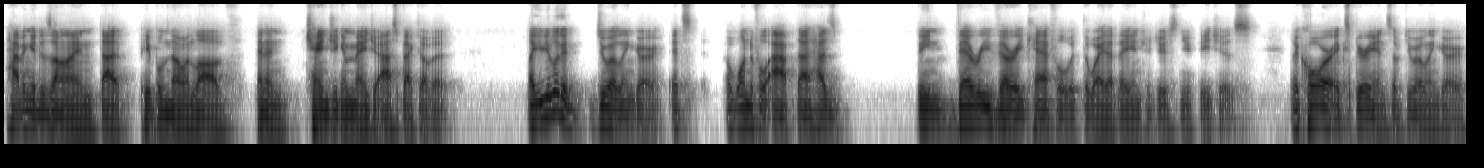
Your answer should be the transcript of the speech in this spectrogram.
having a design that people know and love and then changing a major aspect of it like if you look at Duolingo, it's a wonderful app that has been very, very careful with the way that they introduce new features. The core experience of Duolingo,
